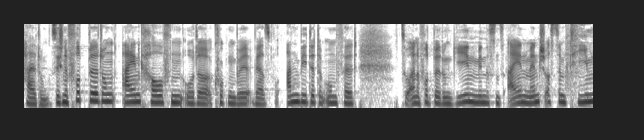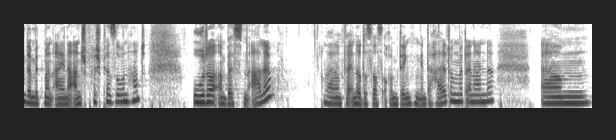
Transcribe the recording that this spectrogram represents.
Haltung, sich eine Fortbildung einkaufen oder gucken, wer, es anbietet im Umfeld, zu einer Fortbildung gehen, mindestens ein Mensch aus dem Team, damit man eine Ansprechperson hat oder am besten alle, weil dann verändert das was auch im Denken, in der Haltung miteinander. Ähm,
